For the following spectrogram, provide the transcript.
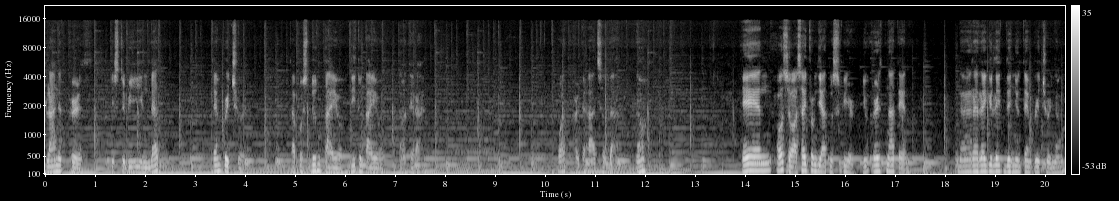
planet Earth is to be in that temperature tapos dun tayo, dito tayo nakatira what are the odds of that, no? And also, aside from the atmosphere, yung Earth natin, nare-regulate din yung temperature ng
